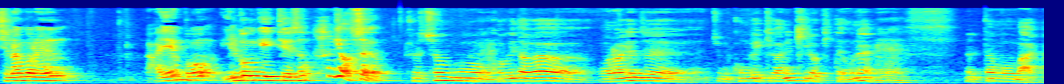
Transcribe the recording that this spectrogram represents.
지난번에는 아예 뭐 일본 게이트에서 한 게 없어요. 그렇죠. 뭐 네. 거기다가 워낙에 이제 좀 공백 기간이 길었기 때문에 네. 일단 뭐 마,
